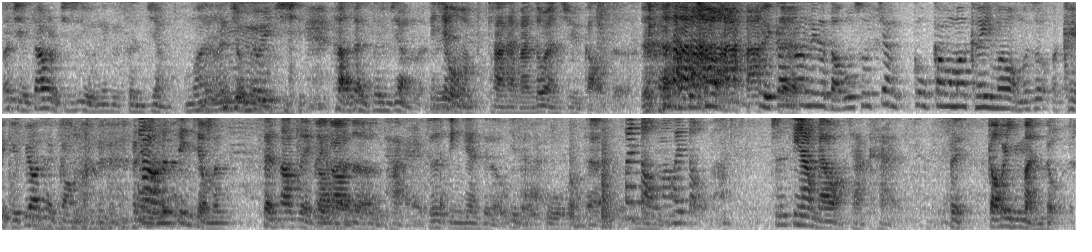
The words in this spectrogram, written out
而且待会儿其实有那个升降，我们很很久没有一起踏上升降了。而且我们团还蛮多人巨高的，对刚刚那个导播说这样够高吗？可以吗？我们说、呃可以，可以，不要再高了。那好像是近期我们升到最最高的高的舞台，就是今天这个舞台，对，会抖吗？会抖吗？就是尽量不要往下看，是高音蛮陡的，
